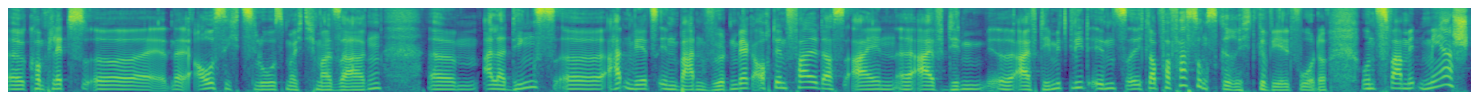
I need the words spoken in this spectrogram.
äh, komplett äh, aussichtslos, möchte ich mal sagen. Ähm, allerdings äh, hatten wir jetzt in Baden-Württemberg auch den Fall, dass ein äh, AfD, äh, AfD-Mitglied ins, ich glaube, Verfassungsgericht gewählt wurde. Und zwar mit mehr Stimmen,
